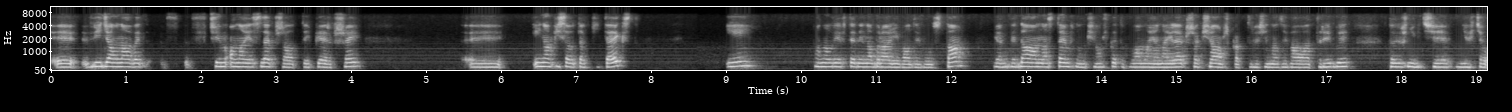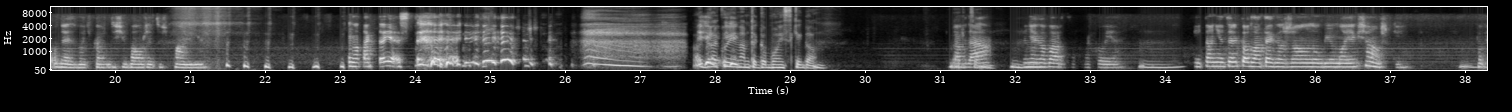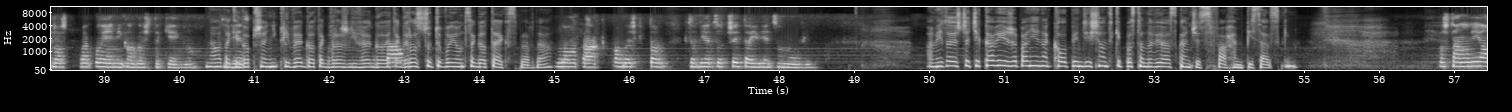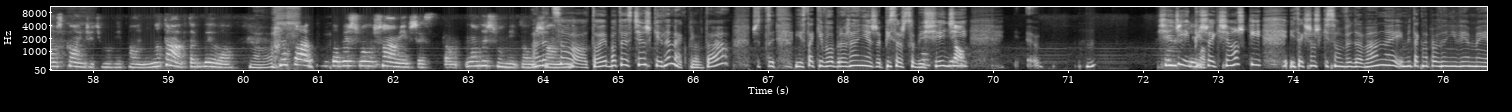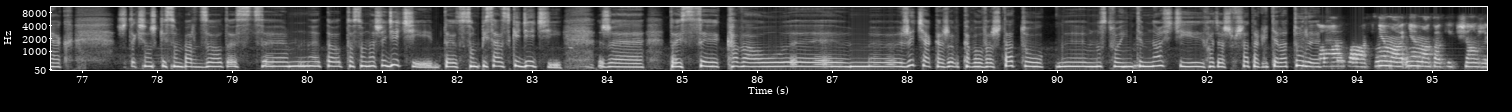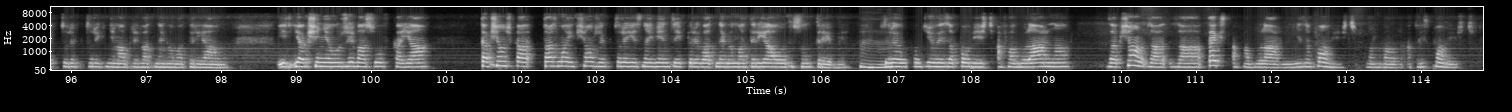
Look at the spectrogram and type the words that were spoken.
y, widział nawet w, w, czym ona jest lepsza od tej pierwszej y, i napisał taki tekst i Panowie wtedy nabrali wody w usta. Jak wydałam następną książkę, to była moja najlepsza książka, która się nazywała Tryby, to już nikt się nie chciał odezwać. Każdy się bał, że coś palnie. No tak to jest. Brakuje nam tego Błońskiego. Prawda? Mhm. Niego bardzo brakuje. Mhm. I to nie tylko dlatego, że on lubił moje książki. Po prostu brakuje mi kogoś takiego. No, takiego jest. przenikliwego, tak wrażliwego tak. i tak rozczytywującego tekst, prawda? No tak, kogoś, kto, kto wie, co czyta i wie, co mówi. A mnie to jeszcze ciekawi, że pani na koło pięćdziesiątki postanowiła skończyć z fachem pisarskim. Postanowiłam skończyć, mówi pani. No tak, tak było. No, no tak, to wyszło uszami wszystko. No wyszło mi to uszami. Ale co? To, bo to jest ciężki rynek, prawda? Jest takie wyobrażenie, że pisarz sobie siedzi. Hmm? Siedzi i pisze książki i te książki są wydawane i my tak naprawdę nie wiemy, jak, że te książki są bardzo, to jest, to, to są nasze dzieci, to są pisarskie dzieci, że to jest y, kawał życia, kawał warsztatu, mnóstwo intymności, chociaż w szatach literatury. No, tak, nie ma, nie ma takich książek, których, których nie ma prywatnego materiału. I jak się nie używa słówka ja, ta książka, ta z moich książek, w której jest najwięcej prywatnego materiału, to są tryby, mhm. które uchodziły za powieść afabularną, za, książ- za, za tekst afabularny, nie za powieść, broń Boże, a to jest powieść.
